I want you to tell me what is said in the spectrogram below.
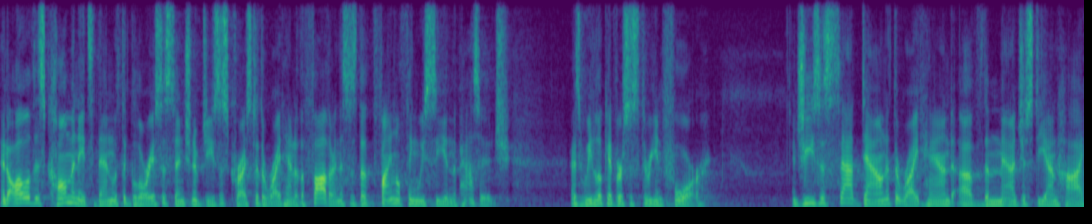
And all of this culminates then with the glorious ascension of Jesus Christ to the right hand of the Father. And this is the final thing we see in the passage as we look at verses 3 and 4. Jesus sat down at the right hand of the majesty on high,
